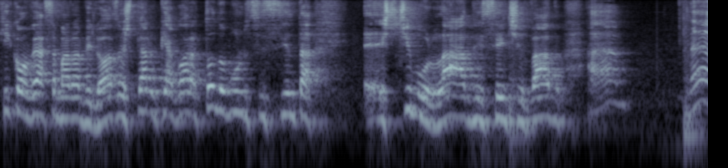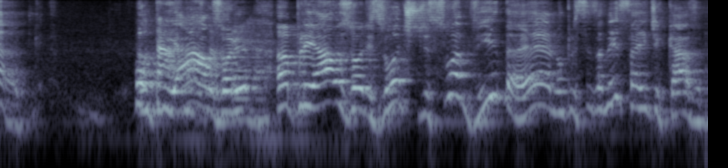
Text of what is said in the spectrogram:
Que conversa maravilhosa. Eu espero que agora todo mundo se sinta eh, estimulado, incentivado a. Né, ampliar os, ampliar os horizontes de sua vida. É, não precisa nem sair de casa.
